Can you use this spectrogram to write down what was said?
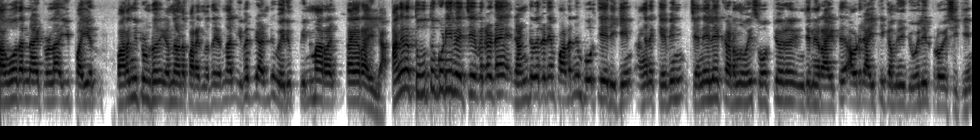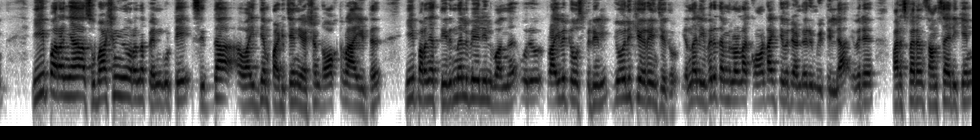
സഹോദരനായിട്ടുള്ള ഈ പയ്യൻ പറഞ്ഞിട്ടുണ്ട് എന്നാണ് പറയുന്നത്. എന്നാൽ ഇവർ രണ്ടുപേരും പിന്മാറാൻ തയ്യാറായില്ല. അങ്ങനെ തൂത്തുക്കുടിയിൽ വെച്ച് ഇവരുടെ രണ്ടുപേരുടെയും പഠനം പൂർത്തീകരിക്കുകയും അങ്ങനെ കെവിൻ ചെന്നൈയിലേക്ക് കടന്നുപോയി സോഫ്റ്റ്വെയർ എഞ്ചിനീയർ ആയിട്ട് അവിടെ ഒരു ഐ കമ്പനി ജോലിയിൽ പ്രവേശിക്കുകയും ഈ പറഞ്ഞ സുഭാഷിണി എന്ന് പറയുന്ന പെൺകുട്ടി സിദ്ധ വൈദ്യം പഠിച്ചതിന് ശേഷം ഡോക്ടറായിട്ട് ഈ പറഞ്ഞ തിരുനെൽവേലിയിൽ വന്ന് ഒരു പ്രൈവറ്റ് ഹോസ്പിറ്റലിൽ ജോലി കയറുകയും ചെയ്തു. എന്നാൽ ഇവർ തമ്മിലുള്ള കോൺടാക്ട് ഇവർ രണ്ടുപേരും വിട്ടില്ല. ഇവർ പരസ്പരം സംസാരിക്കുകയും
